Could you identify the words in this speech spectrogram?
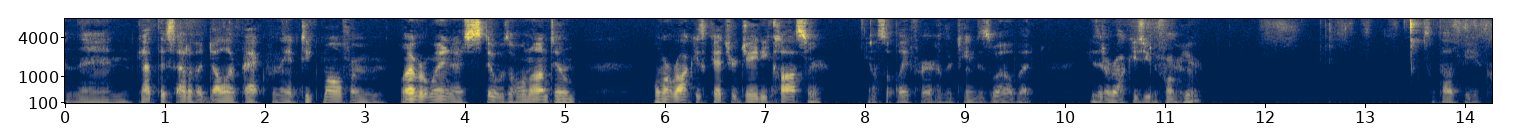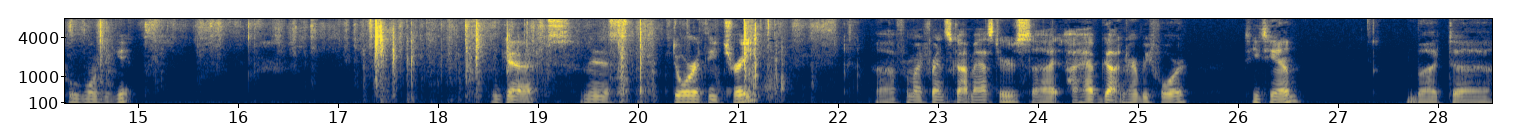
And then got this out of a dollar pack from the antique mall from whoever went. I still was holding on to him. Former Rockies catcher J.D. Closser. He also played for other teams as well, but he's in a Rockies uniform here. So thought it'd be a cool one to get. We got Miss Dorothy tree uh, my friend Scott Masters. Uh, I have gotten her before, TTM, but uh,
